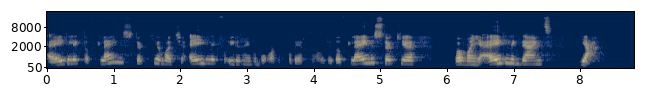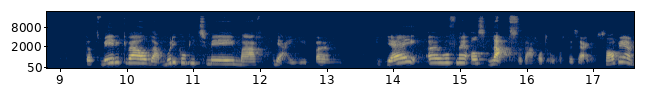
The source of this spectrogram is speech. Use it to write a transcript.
eigenlijk dat kleine stukje wat je eigenlijk voor iedereen verborgen probeert te houden. Dat kleine stukje waarvan je eigenlijk denkt, ja, dat weet ik wel, daar moet ik ook iets mee. Maar ja, um, jij uh, hoeft mij als laatste daar wat over te zeggen. Snap je?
